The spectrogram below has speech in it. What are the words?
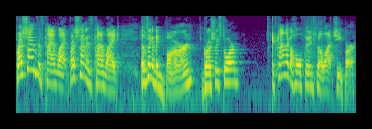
Fresh Thymes is kind of like, Fresh Thyme is kind of like, it looks like a big barn, grocery store. It's kind of like a Whole Foods, but a lot cheaper.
